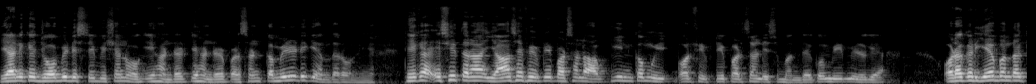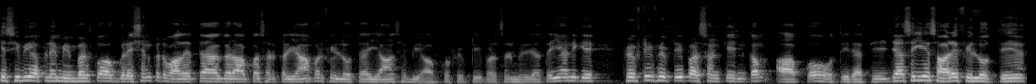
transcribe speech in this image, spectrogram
यानी कि जो भी डिस्ट्रीब्यूशन होगी हंड्रेड की हंड्रेड परसेंट कम्युनिटी के अंदर होनी है। ठीक है, इसी तरह यहाँ से फिफ्टी परसेंट आपकी इनकम हुई और फिफ्टी परसेंट इस बंदे को भी मिल गया। और अगर ये बंदा किसी भी अपने मेंबर्स को अपग्रेशन करवा देता है, अगर आपका सर्कल यहाँ पर फिल होता है, यहाँ से भी आपको 50 परसेंट मिल जाता है। यानी कि 50 50 परसेंट की इनकम आपको होती रहती है। जैसे ये सारे फिल होते हैं,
